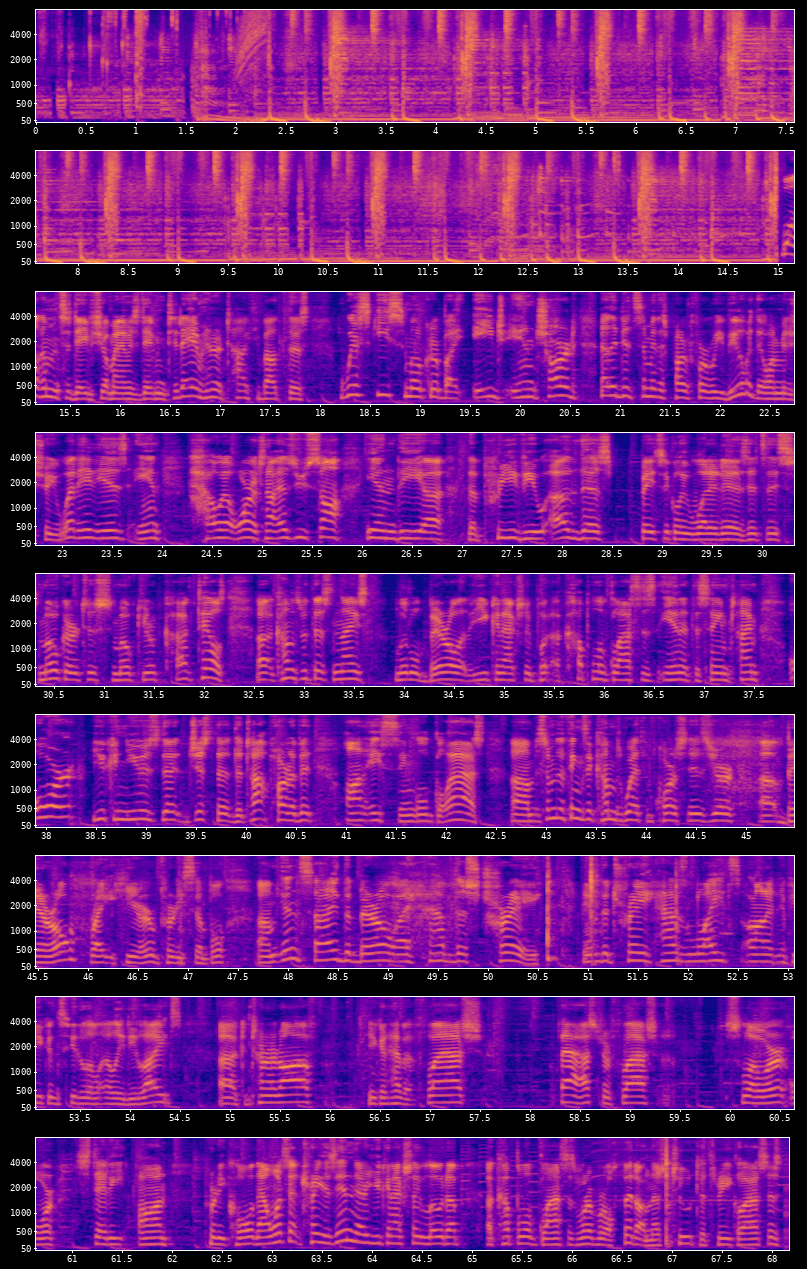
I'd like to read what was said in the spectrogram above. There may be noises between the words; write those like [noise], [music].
Welcome to Dave's Show. My name is Dave, and today I'm here to talk to you about this Whiskey Smoker by Aged and Charred. Now, they did send me this product for a review, but they wanted me to show you what it is and how it works. Now, as you saw in the uh, the preview of this basically what it is. It's a smoker to smoke your cocktails. Uh, it comes with this nice little barrel that you can actually put a couple of glasses in at the same time or you can use the just the, the top part of it on a single glass. Um, some of the things it comes with of course is your uh, barrel right here pretty simple. Um, inside the barrel I have this tray and the tray has lights on it if you can see the little LED lights. Uh, can turn it off. You can have it flash fast or flash uh, slower or steady on pretty cool. Now once that tray is in there you can actually load up a couple of glasses whatever will fit on this two to three glasses.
